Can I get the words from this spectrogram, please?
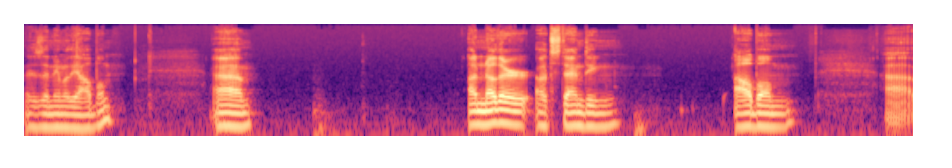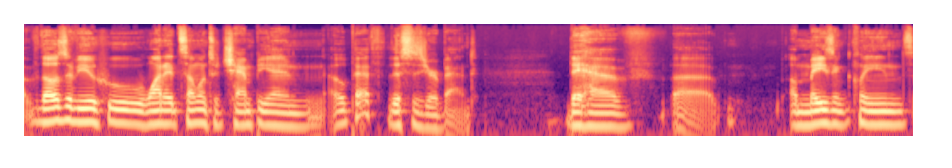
is the name of the album. Um, another outstanding album uh, those of you who wanted someone to champion opeth this is your band they have uh, amazing cleans,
